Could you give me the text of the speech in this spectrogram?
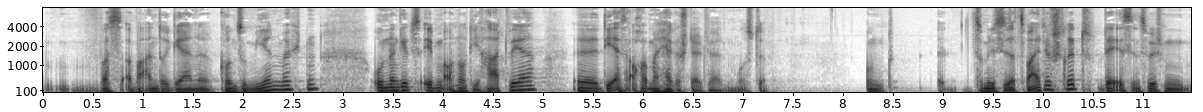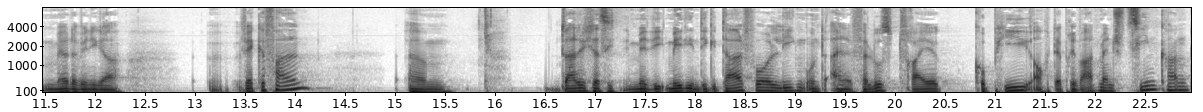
was aber andere gerne konsumieren möchten. Und dann gibt's eben auch noch die Hardware, äh, die erst auch immer hergestellt werden musste. Und äh, zumindest dieser zweite Schritt, der ist inzwischen mehr oder weniger äh, weggefallen. Ähm, dadurch, dass sich die Medi- Medien digital vorliegen und eine verlustfreie Kopie auch der Privatmensch ziehen kann.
